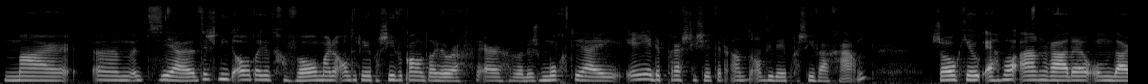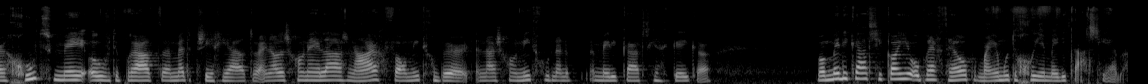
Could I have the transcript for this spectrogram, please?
Maar um, het, ja, het is niet altijd het geval, maar de antidepressiva kan het wel heel erg verergeren. Dus mocht jij in je depressie zitten en aan antidepressiva gaan, zou ik je ook echt wel aanraden om daar goed mee over te praten met de psychiater. En dat is gewoon helaas in haar geval niet gebeurd. En daar is gewoon niet goed naar de medicatie gekeken. Want medicatie kan je oprecht helpen, maar je moet een goede medicatie hebben.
